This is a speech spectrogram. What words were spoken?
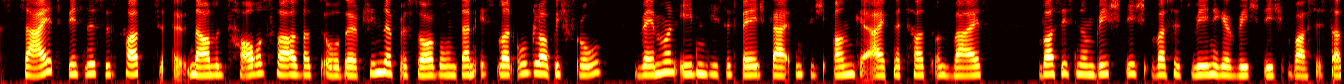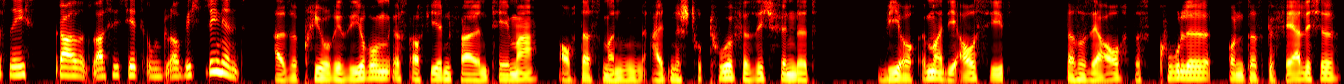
Side-Businesses hat, äh, namens Haushalt oder Kinderversorgung, dann ist man unglaublich froh, wenn man eben diese Fähigkeiten sich angeeignet hat und weiß, was ist nun wichtig, was ist weniger wichtig, was ist als nächstes dran und was ist jetzt unglaublich dringend. Also Priorisierung ist auf jeden Fall ein Thema, auch dass man halt eine Struktur für sich findet, wie auch immer die aussieht. Das ist ja auch das Coole und das Gefährliche,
